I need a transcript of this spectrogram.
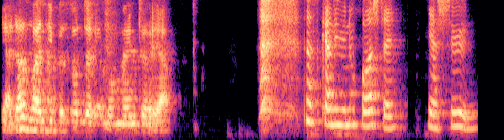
Ja, das waren die besonderen Momente, ja. Das kann ich mir nur vorstellen. Ja, schön.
